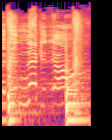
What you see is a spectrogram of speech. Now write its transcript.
to get naked, y'all.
